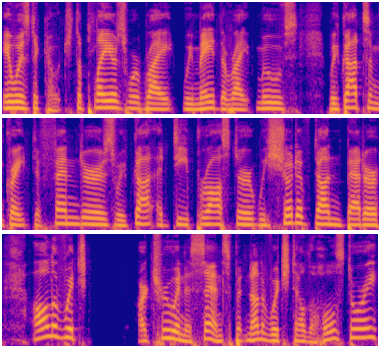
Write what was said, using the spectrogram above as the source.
It was the coach. The players were right. We made the right moves. We've got some great defenders. We've got a deep roster. We should have done better. All of which are true in a sense, but none of which tell the whole story.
